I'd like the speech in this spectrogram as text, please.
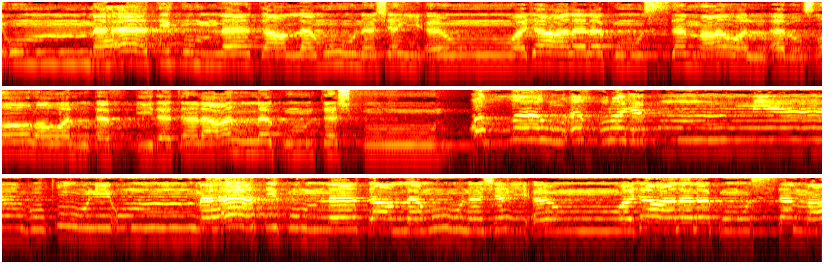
أمهاتكم لا تعلمون شيئا وجعل لكم السمع والأبصار والأفئدة لعلكم تشكرون والله أخرجكم من بطون أمهاتكم لا تعلمون شيئا السمع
